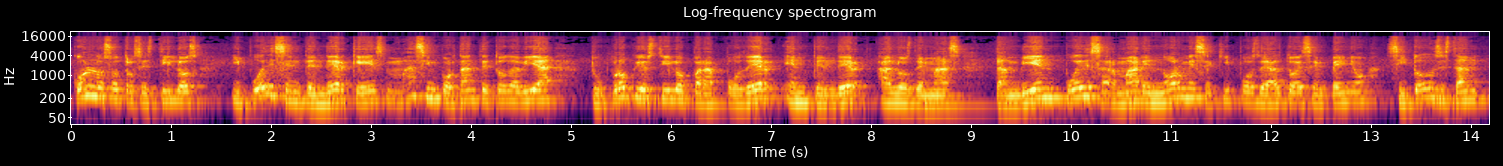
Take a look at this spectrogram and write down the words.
con los otros estilos y puedes entender que es más importante todavía tu propio estilo para poder entender a los demás. También puedes armar enormes equipos de alto desempeño si todos están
